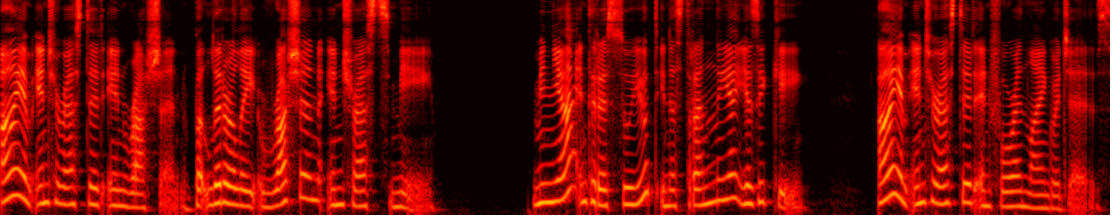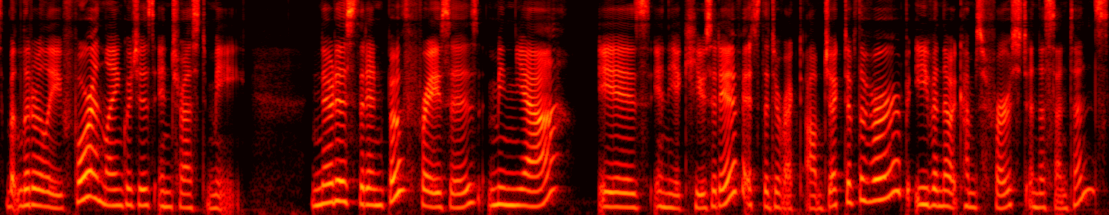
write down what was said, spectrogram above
I am interested in Russian, but literally, Russian interests me. Меня интересуют иностранные языки. I am interested in foreign languages, but literally, foreign languages interest me. Notice that in both phrases, меня is in the accusative, it's the direct object of the verb, even though it comes first in the sentence.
